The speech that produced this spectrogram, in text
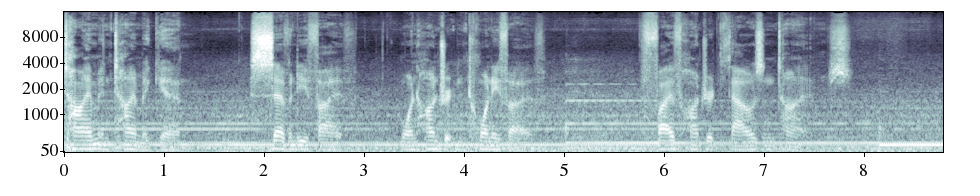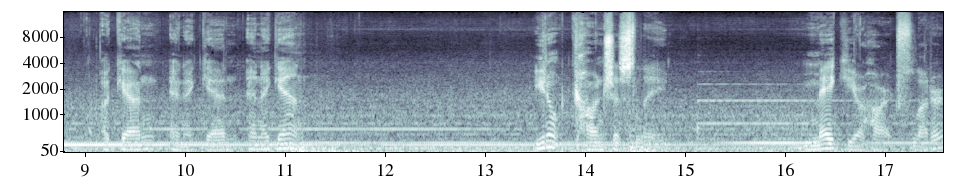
time and time again 75, 125, 500,000 times, again and again and again. You don't consciously make your heart flutter,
